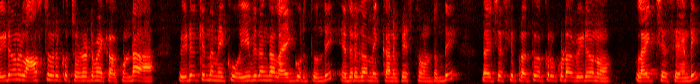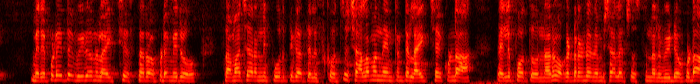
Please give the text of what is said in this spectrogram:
వీడియోను లాస్ట్ వరకు చూడటమే కాకుండా వీడియో కింద మీకు ఈ విధంగా లైక్ గుర్తుంది. ఎదురుగా మీకు కనిపిస్తూ ఉంటుంది. దయచేసి ప్రతి ఒక్కరు కూడా వీడియోను లైక్ చేసేయండి. మీరు ఎప్పుడైతే వీడియోను లైక్ చేస్తారో అప్పుడే మీరు సమాచారాన్ని పూర్తిగా తెలుసుకోవచ్చు. చాలామంది ఏంటంటే లైక్ చేయకుండా వెళ్ళిపోతూ ఉన్నారు. ఒకటి రెండు నిమిషాలే చూస్తున్నారు వీడియో కూడా.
